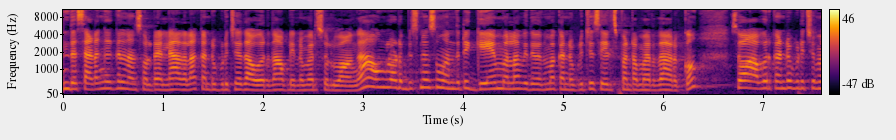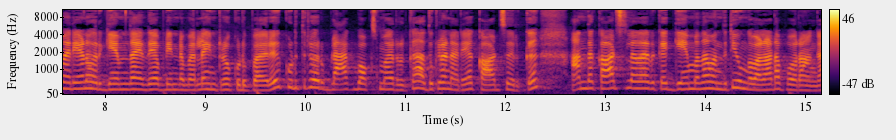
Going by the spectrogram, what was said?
இந்த சடங்குகள் நான் சொல்கிறேன்ல அதெல்லாம் கண்டுபிடிச்சது அவர் தான் அப்படின்ற மாதிரி சொல்லுவாங்க. அவங்களோட பிஸ்னஸும் வந்துட்டு கேம் எல்லாம் விதவிதமாக கண்டுபிடிச்சு சேல்ஸ் பண்ணுற மாதிரி தான் இருக்கும். ஸோ அவர் கண்டுபிடிச்ச மாதிரியான ஒரு கேம் தான் இது அப்படின்ற மாதிரிலாம் இன்ட்ரோ கொடுப்பாரு. கொடுத்துட்டு ஒரு பிளாக் பாக்ஸ் மாதிரி இருக்குது அதுக்குள்ளே நிறைய கார்ட்ஸ் இருக்குது அந்த கார்ட்ஸ்லலாம் இருக்க கேமை தான் வந்துட்டு இவங்க விளாட போகிறாங்க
